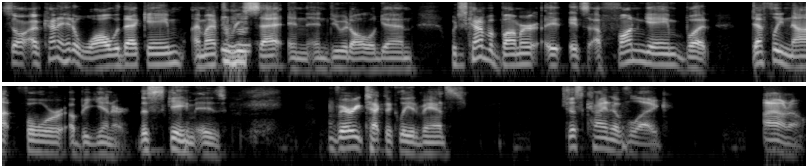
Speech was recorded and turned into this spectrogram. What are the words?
So i've kind of hit a wall with that game. I might have to Mhm. reset and and do it all again which is kind of a bummer. It, it's a fun game but definitely not for a beginner. This game is very technically advanced just kind of like i don't know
